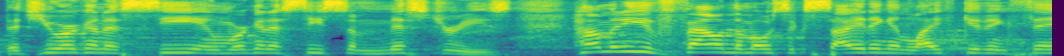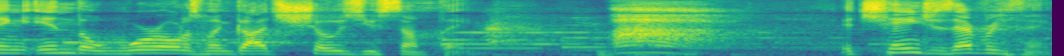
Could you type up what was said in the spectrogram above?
that you are going to see, and we're going to see some mysteries. How many of you found the most exciting and life giving thing in the world is when God shows you something? Ah, it changes everything.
